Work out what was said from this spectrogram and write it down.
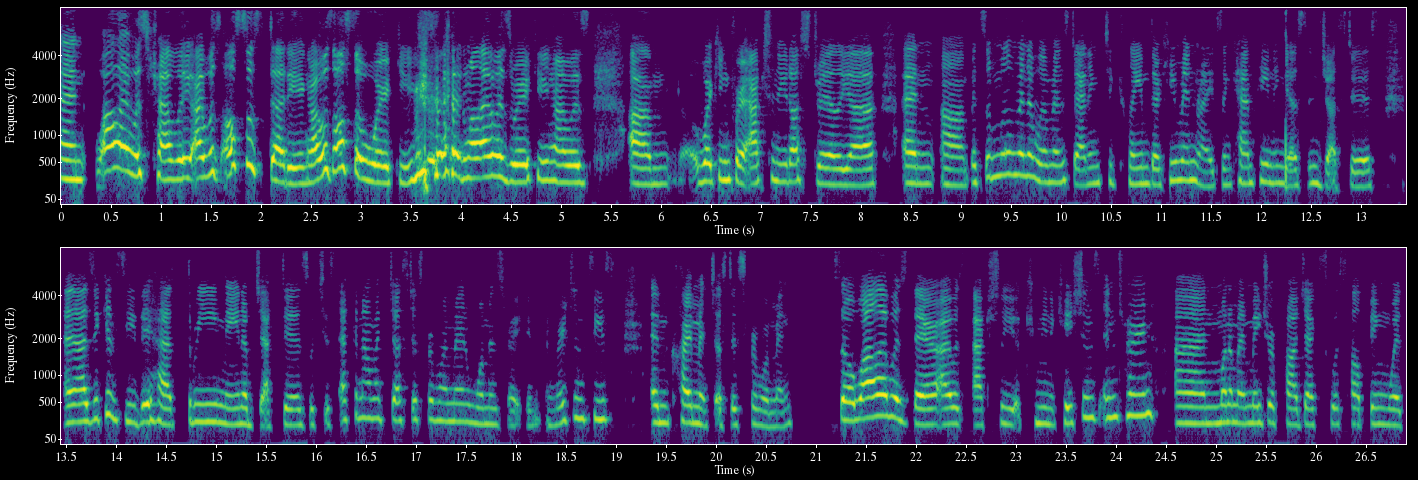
And while I was traveling, I was also studying. I was also working. and while I was working, I was um, working for ActionAid Australia. And um, it's a movement of women standing to claim their human rights and campaigning against injustice. And as you can see, they had three main objectives, which is economic justice for women, women's right in emergencies, and climate justice for women. So while I was there, I was actually a communications intern, and one of my major projects was helping with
